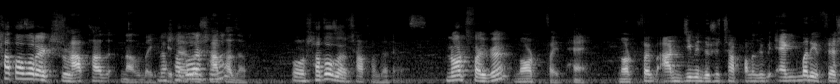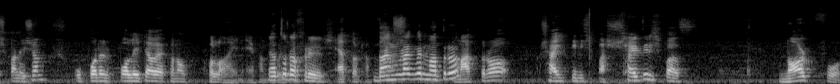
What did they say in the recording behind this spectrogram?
সাত হাজার একশো। সাত হাজার না ভাই এটা 7,000 সাত হাজার। ও সাত হাজার? সাত হাজার এমএস নট ফাইভ হ্যাঁ নট ফাইভ হ্যাঁ। নট ফাইভ আট জিবি দুশো ছাপ্পান্ন জিবি একবারই ফ্রেশ কন্ডিশন উপরের পলিটাও এখনও খোলা হয়নি এখন এতটা ফ্রেশ এতটা দাম রাখবেন মাত্র? মাত্র সাঁত্রিশ পাঁচ সাঁত্রিশ পাঁচ। নট ফোর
